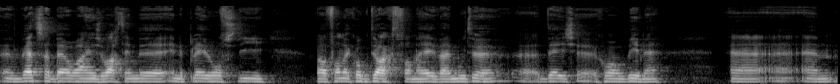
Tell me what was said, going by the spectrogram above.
een wedstrijd bij Oranje Zwart in de, in de play-offs die, waarvan ik ook dacht van hé, hey, wij moeten deze gewoon winnen. En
